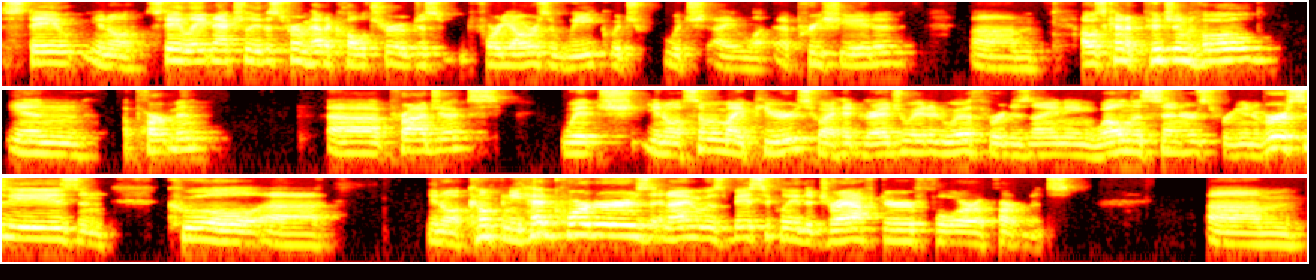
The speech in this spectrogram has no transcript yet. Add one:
stay you know stay late. And actually this firm had a culture of just 40 hours a week which which i appreciated. Um, i was kind of pigeonholed in apartment uh, projects which you know some of my peers who i had graduated with were designing wellness centers for universities and cool uh, you know company headquarters. And i was basically the drafter for apartments. Um,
